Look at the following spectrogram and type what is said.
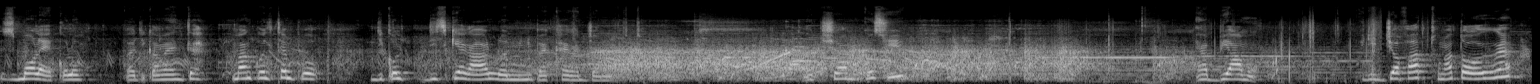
smolecolo praticamente. Manco il tempo di, di schierarlo il mini pack era già morto. Facciamo così. E abbiamo quindi già fatto una torre.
